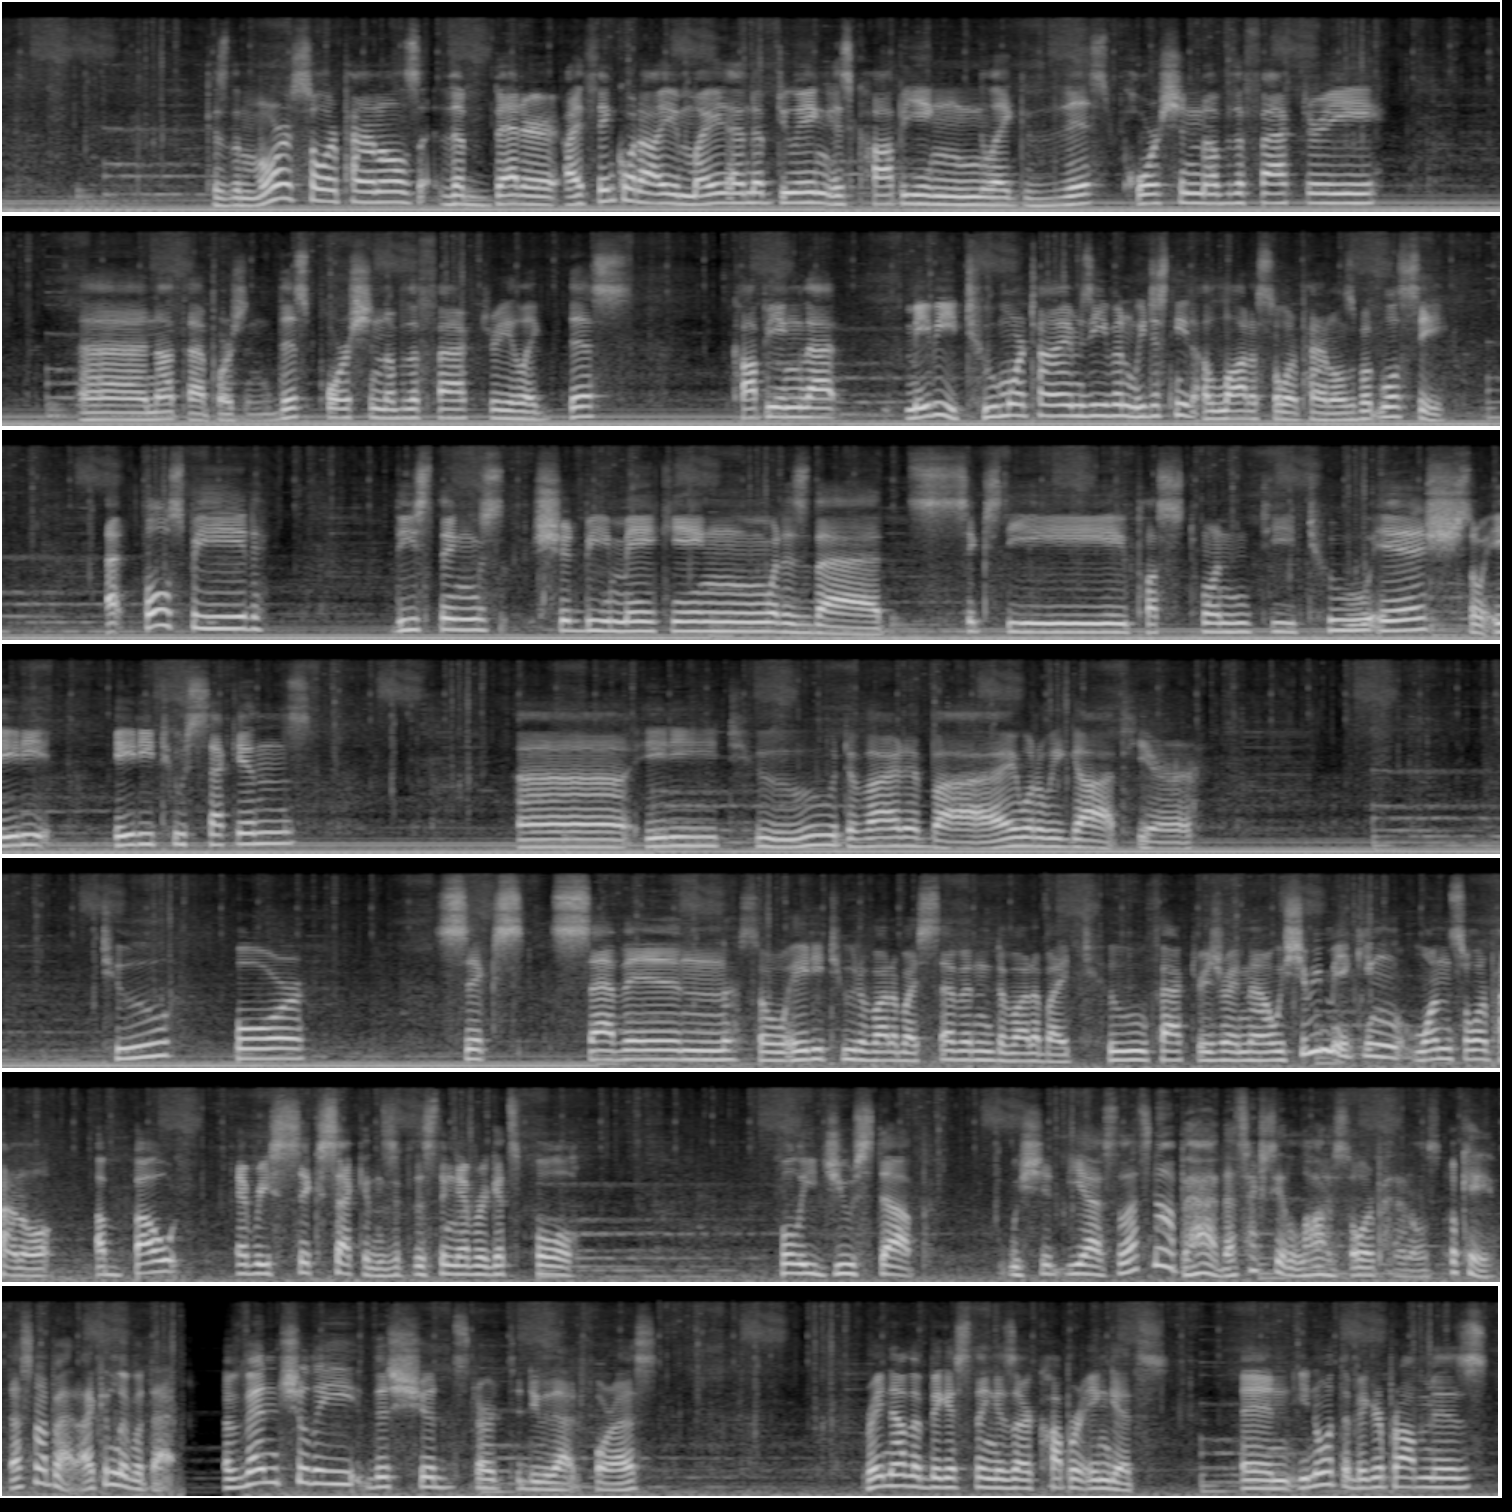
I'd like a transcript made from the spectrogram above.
Because the more solar panels, the better. I think what I might end up doing is copying like this portion of the factory. Uh, not that portion. This portion of the factory like this. Copying that maybe two more times even. We just need a lot of solar panels, but we'll see. At full speed, these things should be making, what is that, 60 plus 22-ish, so 80, 82 seconds. Uh, 82 divided by, what do we got here? 2, 4, 6, 7. So 82 divided by 7 divided by 2 factories right now. We should be making one solar panel about every 6 seconds if this thing ever gets full. Fully juiced up. We should, yeah, so that's not bad. That's actually a lot of solar panels. Okay, that's not bad. I can live with that. Eventually, this should start to do that for us. Right now, the biggest thing is our copper ingots. And you know what the bigger problem is?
